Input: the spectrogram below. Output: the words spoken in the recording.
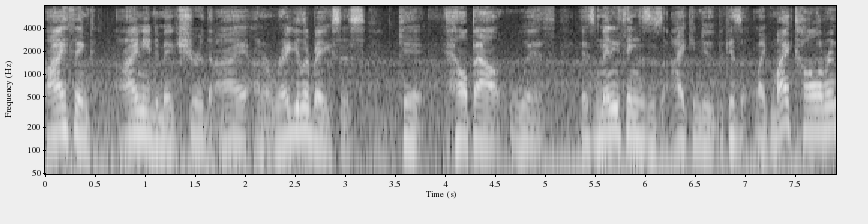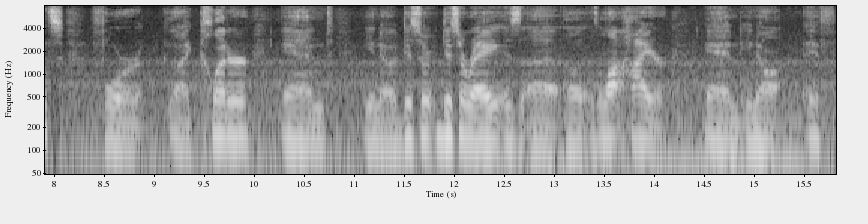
I think I need to make sure that I, on a regular basis, can help out with as many things as I can do because like my tolerance for like clutter and you know disar- disarray is uh, uh, is a lot higher and you know if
